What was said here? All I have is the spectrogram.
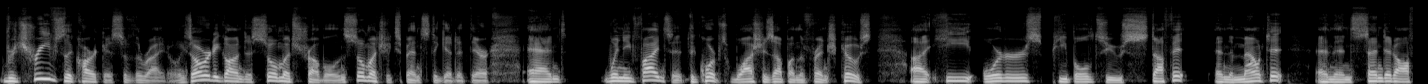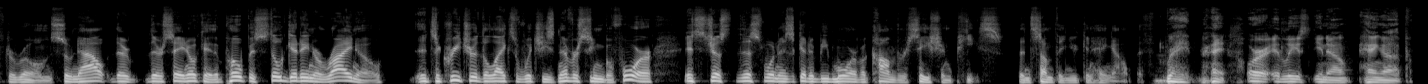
retrieves the carcass of the rhino. He's already gone to so much trouble and so much expense to get it there. And when he finds it, the corpse washes up on the French coast. Uh, he orders people to stuff it and then mount it and then send it off to Rome. So now they're they're saying, okay, the Pope is still getting a rhino. It's a creature the likes of which he's never seen before. It's just this one is going to be more of a conversation piece than something you can hang out with. Right, right. Or at least, you know, hang up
